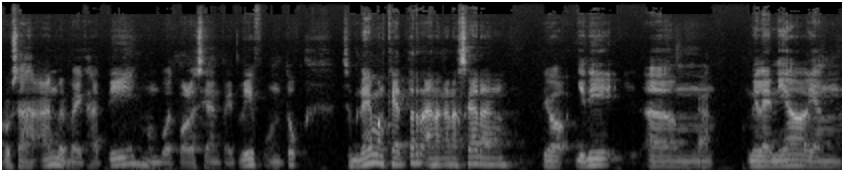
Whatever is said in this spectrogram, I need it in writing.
perusahaan berbaik hati membuat policy unpaid leave untuk sebenarnya mengcater anak-anak sekarang. Yo, jadi um, ya. milenial yang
